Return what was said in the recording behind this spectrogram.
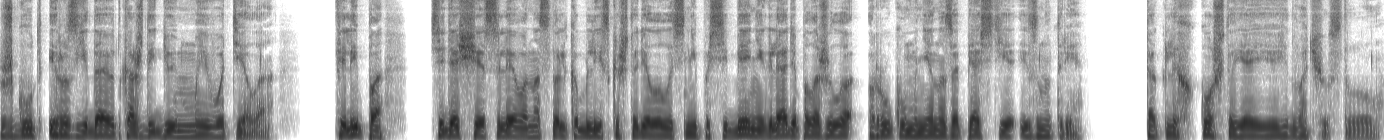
жгут и разъедают каждый дюйм моего тела. Филиппа Сидящая слева настолько близко, что делалось не по себе, не глядя, положила руку мне на запястье изнутри. Так легко, что я ее едва чувствовал.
